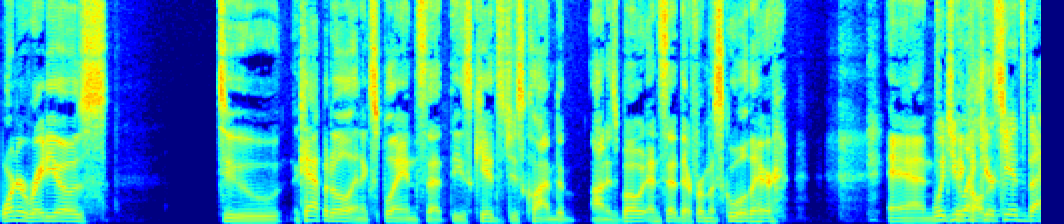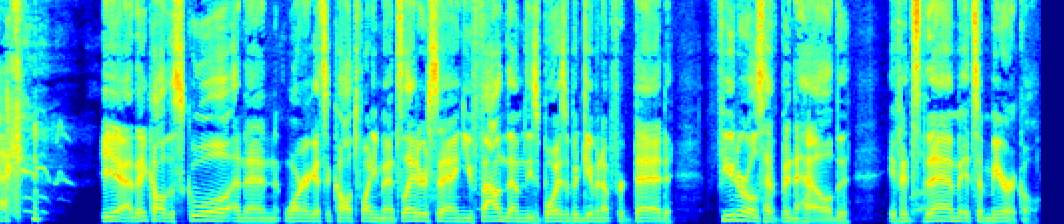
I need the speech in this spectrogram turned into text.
Warner radios to the Capital and explains that these kids just climbed on his boat and said they're from a school there. And Would you like your kids back? Yeah, they call the school, and then Warner gets a call 20 minutes later saying, You found them. These boys have been given up for dead. Funerals have been held. If it's them, it's a miracle.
